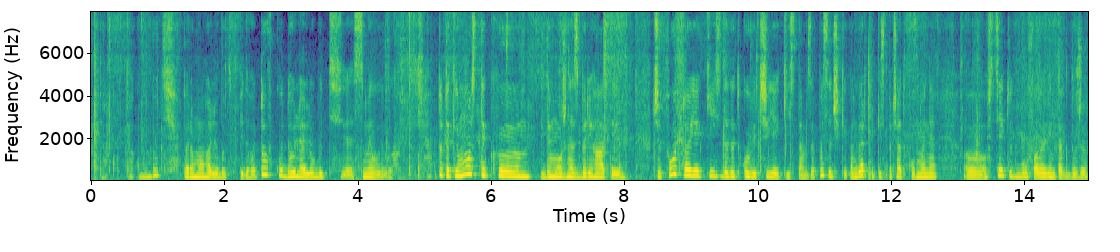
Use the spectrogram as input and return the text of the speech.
Так, так, мабуть, перемога любить підготовку, доля любить е, сміливих. Тут такий мостик, е, де можна зберігати чи фото якісь додаткові, чи якісь там записочки, конвертики. Спочатку в мене е, ось цей тут був, але він так дуже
